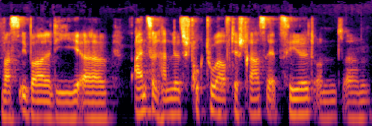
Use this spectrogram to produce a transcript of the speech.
was über die äh, Einzelhandelsstruktur auf der Straße erzählt und ähm,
